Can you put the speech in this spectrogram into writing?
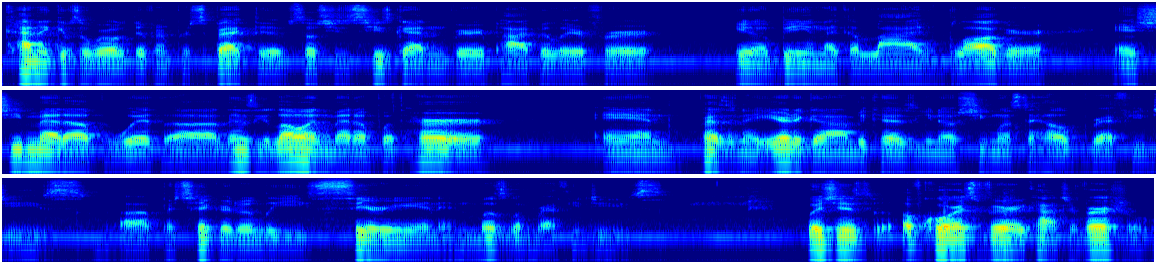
kind of gives the world a different perspective. So she's she's gotten very popular for you know being like a live blogger and she met up with uh, Lindsay Lohan met up with her and President Erdogan because you know she wants to help refugees, uh, particularly Syrian and Muslim refugees, which is of course very controversial.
